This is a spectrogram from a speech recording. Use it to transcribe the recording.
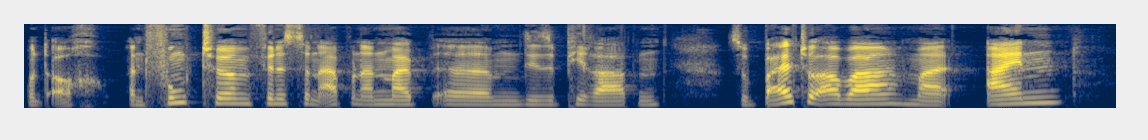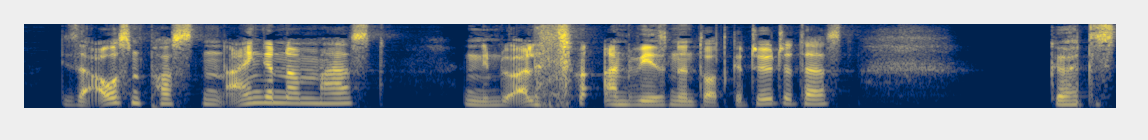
Und auch an Funktürmen findest du dann ab und an mal ähm, diese Piraten. Sobald du aber mal einen dieser Außenposten eingenommen hast, indem du alle Anwesenden dort getötet hast, gehört das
